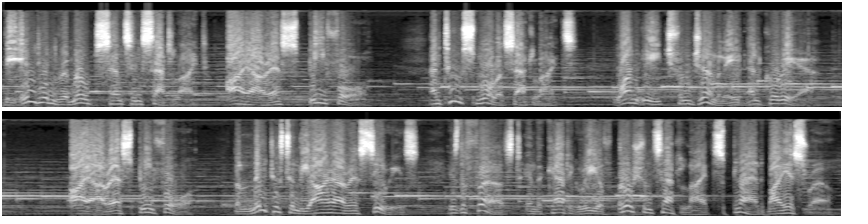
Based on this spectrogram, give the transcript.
The Indian Remote Sensing Satellite, IRS-P4, and two smaller satellites, one each from Germany and Korea. IRS-P4, the latest in the IRS series, is the first in the category of ocean satellites planned by ISRO.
